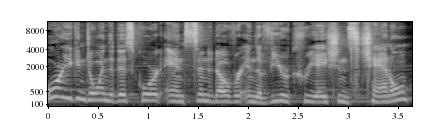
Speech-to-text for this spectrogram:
or you can join the Discord and send it over in the Viewer Creations channel.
